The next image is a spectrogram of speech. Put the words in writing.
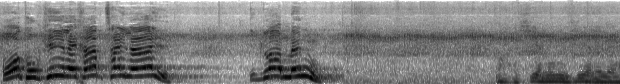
โอ้ถูกที่เลยครับ ใช่เลย อีกรอบนึงโอ้เชี่ยไม่มีเชี่ยอะไรเลย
